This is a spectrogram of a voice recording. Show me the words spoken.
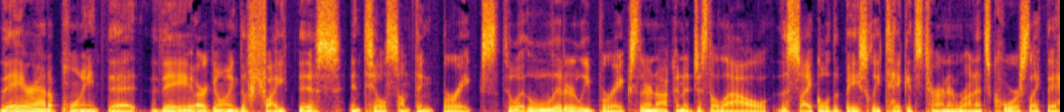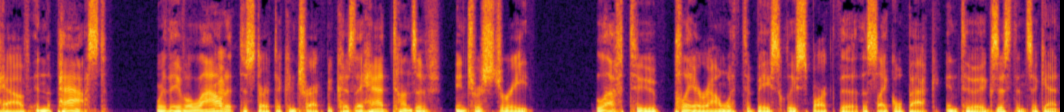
they are at a point that they are going to fight this until something breaks, till it literally breaks. They're not going to just allow the cycle to basically take its turn and run its course like they have in the past, where they've allowed it to start to contract because they had tons of interest rate left to play around with to basically spark the, the cycle back into existence again.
